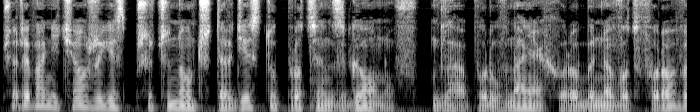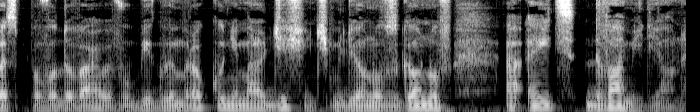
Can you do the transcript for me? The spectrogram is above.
Przerywanie ciąży jest przyczyną 40% zgonów. Dla porównania choroby nowotworowe spowodowały w ubiegłym roku niemal 10 milionów zgonów, a AIDS 2 miliony.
